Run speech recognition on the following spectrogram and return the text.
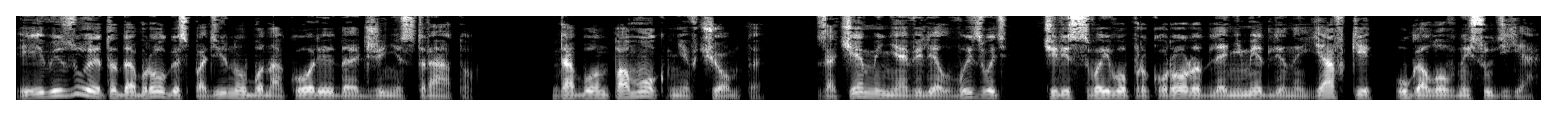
и везу это добро господину Бонакоре да Джинистрату, дабы он помог мне в чем-то. Зачем меня велел вызвать через своего прокурора для немедленной явки уголовный судья?"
